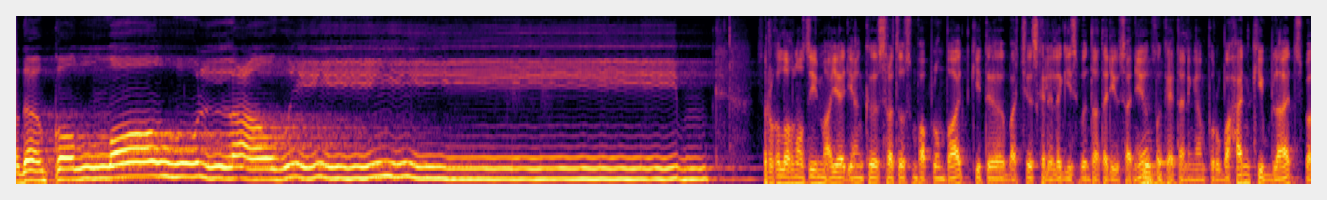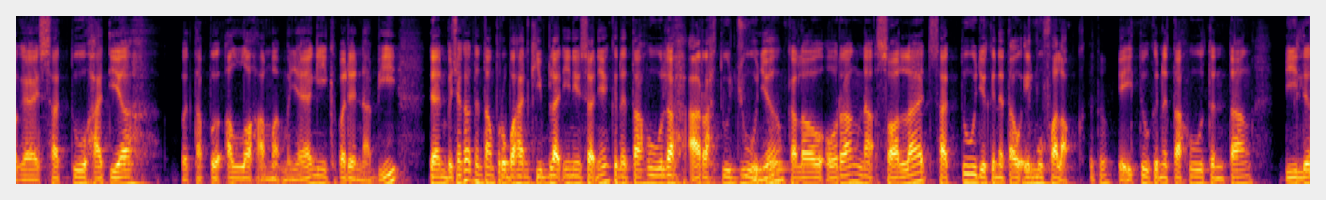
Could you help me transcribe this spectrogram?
صدق الله العظيم Surah Al-Nazim ayat yang ke-144 kita baca sekali lagi sebentar tadi Ustaz ya berkaitan dengan perubahan kiblat sebagai satu hadiah betapa Allah amat menyayangi kepada nabi. Dan bercakap tentang perubahan kiblat ini Ustaz ya kena tahulah arah tujunya. Betul. kalau orang nak solat satu dia kena tahu ilmu falak. Betul. iaitu kena tahu tentang bila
